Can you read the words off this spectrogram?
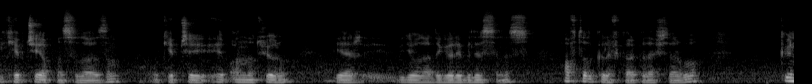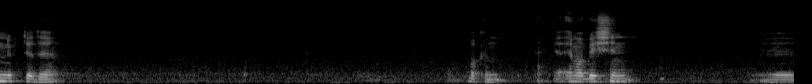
bir kepçe yapması lazım. O kepçeyi hep anlatıyorum. Diğer videolarda görebilirsiniz. Haftalık grafik arkadaşlar bu. Günlükte de bakın EMA 5'in e,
